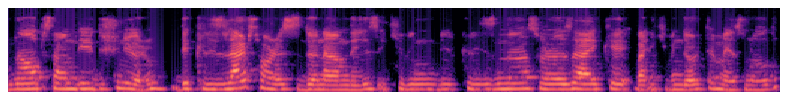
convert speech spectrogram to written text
ne yapsam diye düşünüyorum. De krizler sonrası dönemdeyiz. 2001 krizinden sonra özellikle ben 2004'te mezun oldum.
